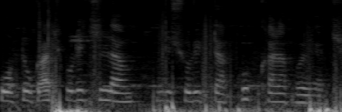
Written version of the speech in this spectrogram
কত কাজ করেছিলাম। যে শরীরটা খুব খারাপ হয়ে গেছে।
